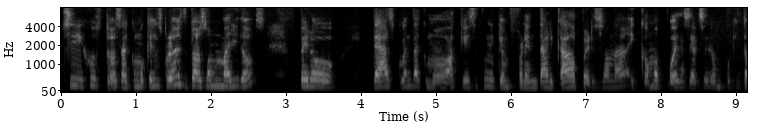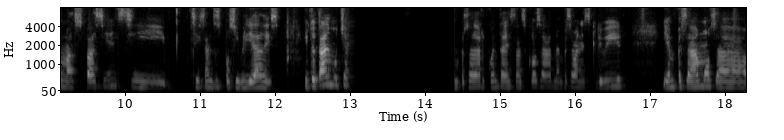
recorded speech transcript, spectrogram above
Sí, justo, o sea, como que los problemas de todos son válidos, pero te das cuenta como a qué se tiene que enfrentar cada persona y cómo puedes hacérselo un poquito más fácil si, si están tus posibilidades. Y total, mucha gente empezó a dar cuenta de estas cosas, me empezaban a escribir y empezábamos a,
